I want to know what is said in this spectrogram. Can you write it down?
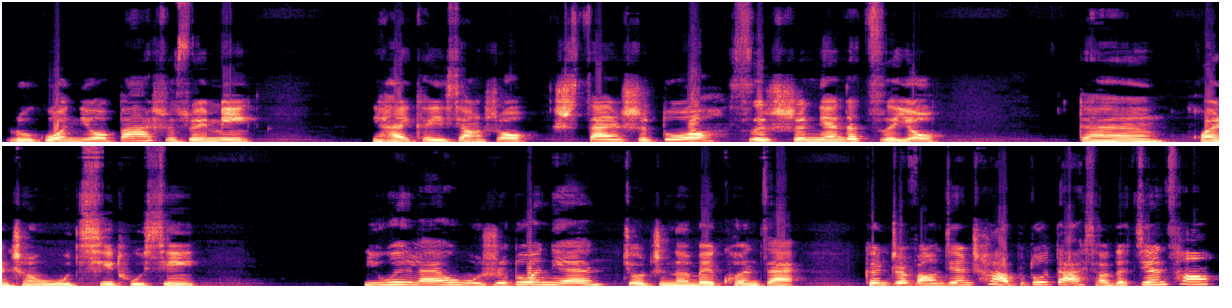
如果你有八十岁命，你还可以享受三十多、四十年的自由。但换成无期徒刑，你未来五十多年就只能被困在跟这房间差不多大小的监仓，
